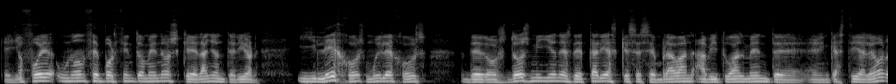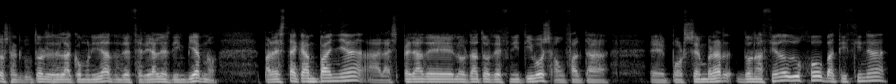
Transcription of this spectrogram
que ya fue un 11% menos que el año anterior y lejos, muy lejos de los dos millones de hectáreas que se sembraban habitualmente en Castilla y León, los agricultores de la comunidad de cereales de invierno. Para esta campaña, a la espera de los datos definitivos, aún falta por sembrar, Donación Odujo vaticina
